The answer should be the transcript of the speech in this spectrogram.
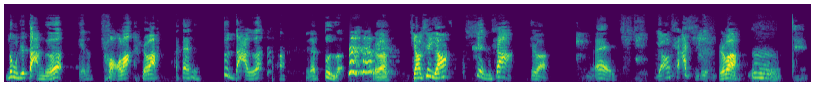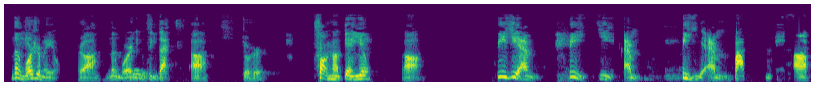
弄只大鹅给它炒了，是吧？炖大鹅啊，给它炖了，是吧？想吃羊现杀，是吧？哎，羊杀起是吧？嗯，嫩模是没有是吧？嫩模你们自己带啊，就是放上电音啊，BGM BGM BGM 八啊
